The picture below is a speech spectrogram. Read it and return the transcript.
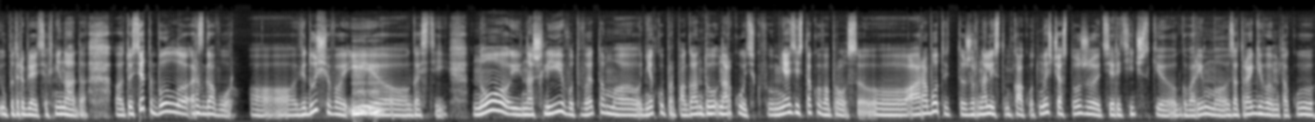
употреблять их не надо. То есть это был разговор. А, ведущего и угу. гостей. Но и нашли вот в этом а, некую пропаганду наркотиков. И у меня здесь такой вопрос. А работать журналистом как? Вот мы сейчас тоже теоретически говорим, затрагиваем такую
